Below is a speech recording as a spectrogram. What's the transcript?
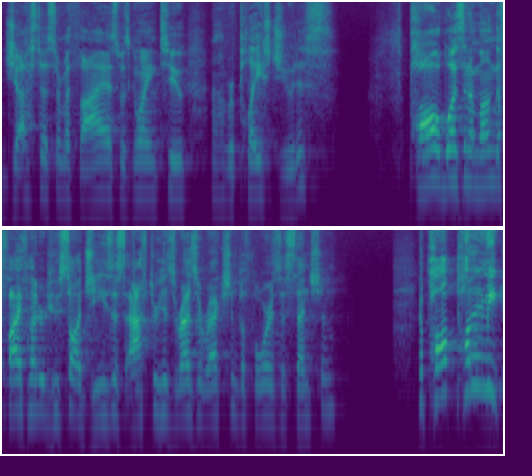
Justus or Matthias was going to uh, replace Judas. Paul wasn't among the 500 who saw Jesus after his resurrection before his ascension. Now, Paul, Paul didn't meet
